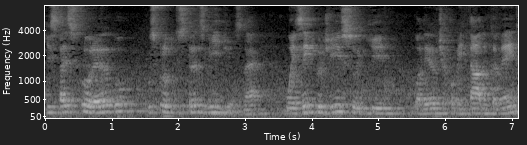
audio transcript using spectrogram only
que está explorando os produtos transmídias, né? Um exemplo disso e que o Adriano tinha comentado também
